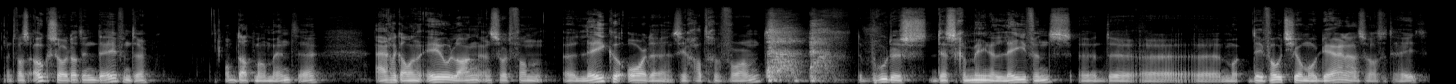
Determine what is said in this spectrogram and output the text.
Het was ook zo dat in Deventer op dat moment... Hè, eigenlijk al een eeuw lang een soort van eh, lekenorde zich had gevormd. De broeders des gemene levens, eh, de eh, eh, devotio moderna zoals het heet.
